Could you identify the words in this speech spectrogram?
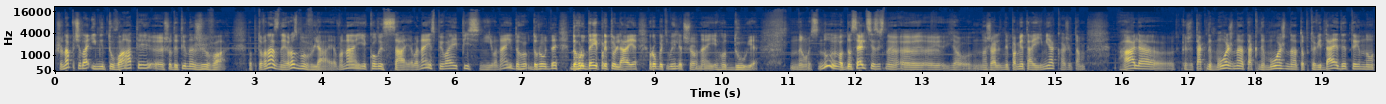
що вона почала імітувати, е, що дитина жива. Тобто вона з нею розмовляє, вона її колисає, вона їй співає пісні, вона її до, грудей, до грудей притуляє, робить вигляд, що вона її годує. Ну, ось. Ну, Односельці, звісно, е, я, на жаль, не пам'ятаю ім'я, каже там Галя, каже, так не можна, так не можна, тобто віддай дитину,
